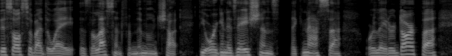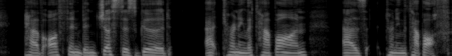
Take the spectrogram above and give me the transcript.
This also, by the way, is a lesson from the moonshot. The organizations like NASA or later DARPA have often been just as good at turning the tap on as turning the tap off.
